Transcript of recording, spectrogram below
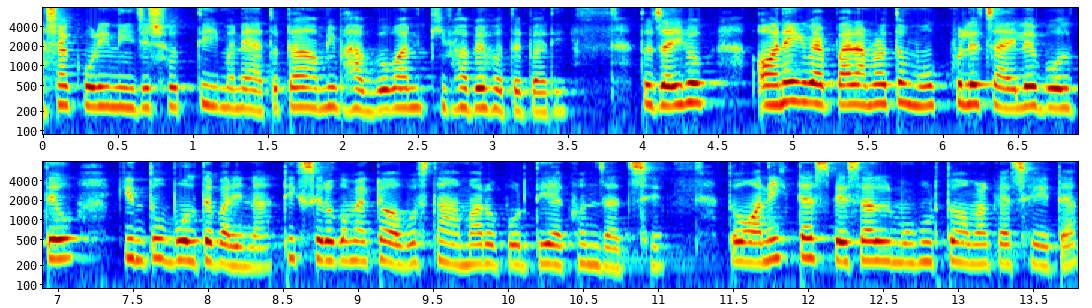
আশা করিনি যে সত্যি মানে এতটা আমি ভাগ্যবান কীভাবে হতে পারি। তো যাই হোক, অনেক ব্যাপার, আমরা তো মুখ খুলে চাইলে বলতেও কিন্তু বলতে পারি না। ঠিক সেরকম একটা অবস্থা আমার ওপর দিয়ে এখন যাচ্ছে। তো অনেকটা স্পেশাল মুহূর্ত আমার কাছে এটা।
